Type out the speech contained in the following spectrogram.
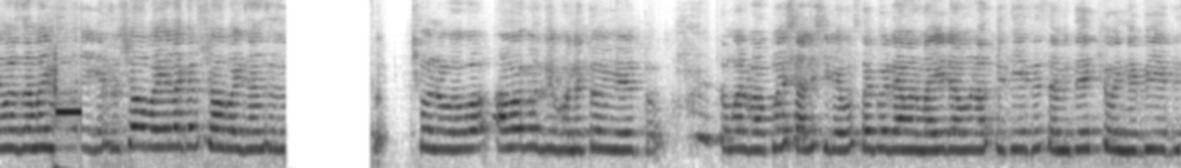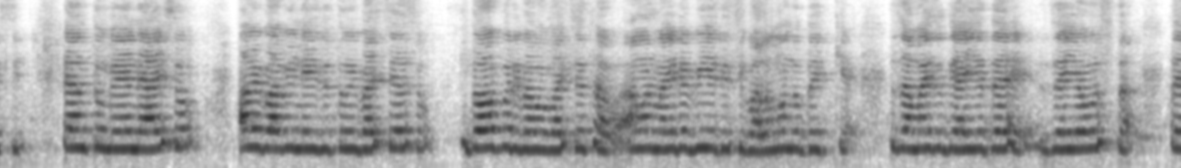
আমার জামাই মারাই গেছে, সবাই, এলাকার সবাই জানছে যে শোনো বাবা আমাকে জীবনে তুমি মৃত্যু তোমার বাপ মায়ের সালিশি ব্যবস্থা করে আমার মায়ের আমার রাত্রি দিয়ে দিছে আমি দেখে অন্য বিয়ে দিছি। কেন তুমি এনে আইসো, আমি ভাবি নেই যে তুমি বাঁচতে আসো দোয়া করি বাবা বাঁচতে থাও। আমার মায়েরা বিয়ে দিছি ভালো মন্দ দেখে জামাই যদি আইয়ে দেয় যে অবস্থা, তাই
